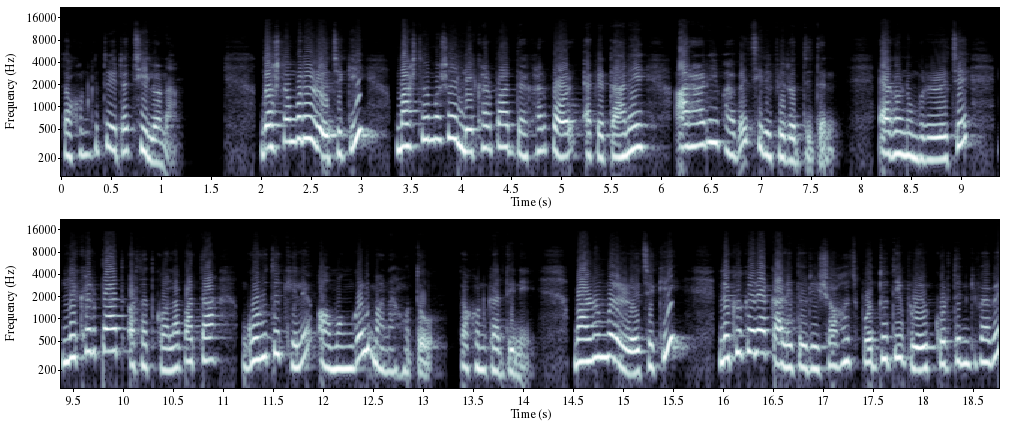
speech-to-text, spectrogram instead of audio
তখন কিন্তু এটা ছিল না। দশ নম্বরে রয়েছে কি, মাস্টারমশাই লেখার পাত দেখার পর একে টানে আড়াআড়িভাবে ছিঁড়ে ফেরত দিতেন। এগারো নম্বরে রয়েছে, লেখার পাত অর্থাৎ কলা পাতা গরুতে খেলে অমঙ্গল মানা হতো। তখনকার দিনে। বারো নম্বরে রয়েছে কি? লেখকেরা কালি তৈরির সহজ পদ্ধতি প্রয়োগ করতেন কীভাবে?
